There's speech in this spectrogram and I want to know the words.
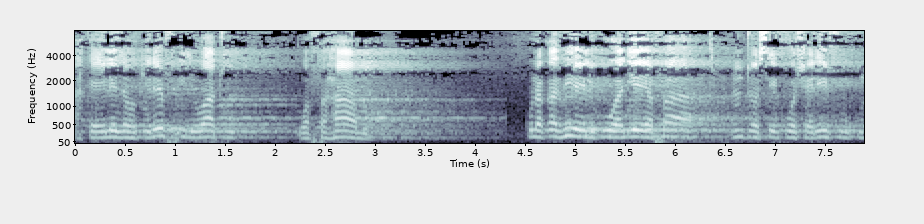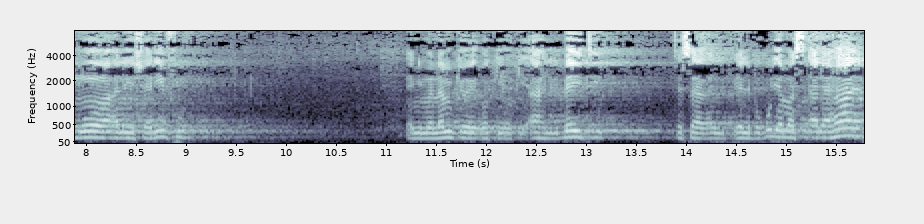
akaeleza kwa kirefu ili watu wafahamu. Kuna kadhia ilikuwa je yafaa mtu asiyekuwa sharifu kumwoa aliyesharifu yani mwanamke wa ahli beiti. Sasa yalipokuja masala haya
